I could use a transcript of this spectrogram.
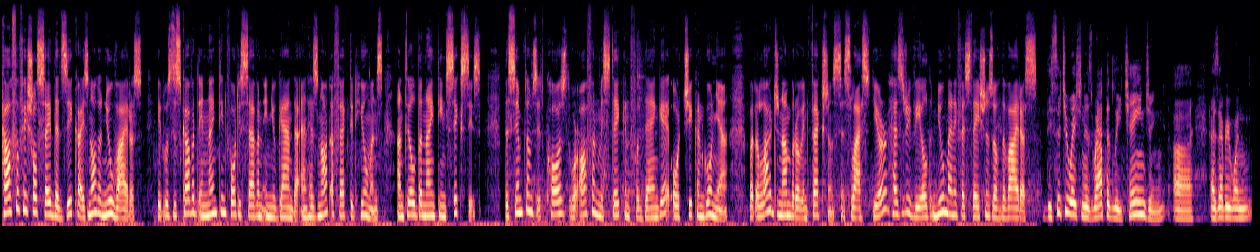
Health officials say that Zika is not a new virus. It was discovered in 1947 in Uganda and has not affected humans until the 1960s. The symptoms it caused were often mistaken for dengue or chikungunya, but a large number of infections since last year has revealed new manifestations of the virus. The situation is rapidly changing, uh, as everyone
